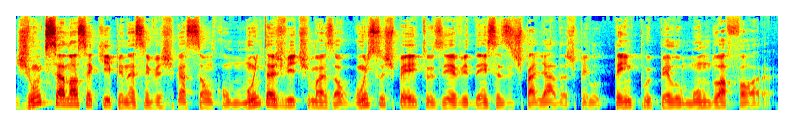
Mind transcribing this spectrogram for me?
Junte-se à nossa equipe nessa investigação com muitas vítimas, alguns suspeitos e evidências espalhadas pelo tempo e pelo mundo afora.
